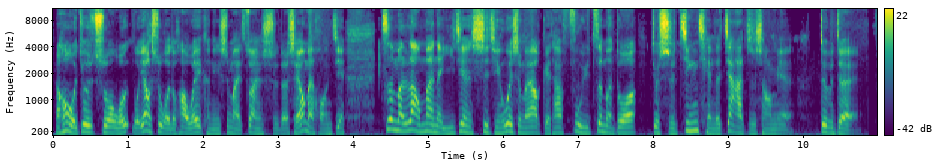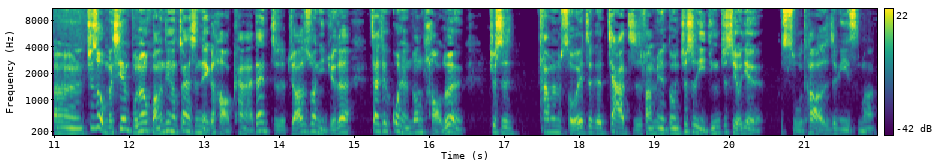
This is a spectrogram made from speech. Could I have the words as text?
然后我就说，我我要是我的话，我也肯定是买钻石的。谁要买黄金？这么浪漫的一件事情，为什么要给它赋予这么多就是金钱的价值上面对不对？嗯，就是我们先不论黄金和钻石哪个好看啊，但只主要是说，你觉得在这个过程中讨论，就是他们所谓这个价值方面的东西，就是已经就是有点俗套，是这个意思吗？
